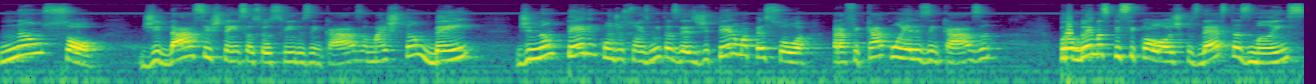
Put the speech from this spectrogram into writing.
não só de dar assistência aos seus filhos em casa, mas também de não terem condições, muitas vezes, de ter uma pessoa para ficar com eles em casa, problemas psicológicos destas mães,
